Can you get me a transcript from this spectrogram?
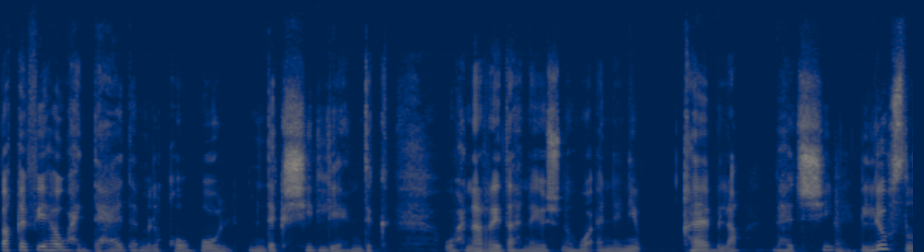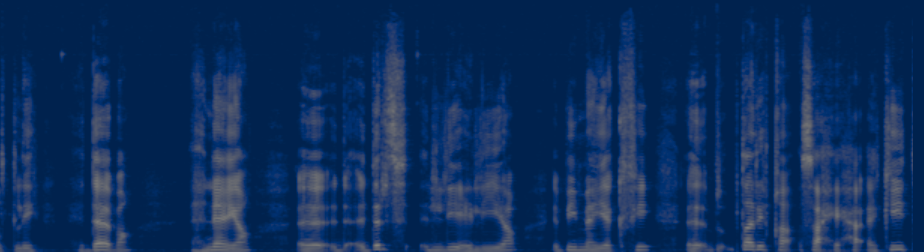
باقي فيها واحد عدم القبول من داك الشيء اللي عندك. وحنا الرضا هنايا شنو هو؟ أنني قابلة بهذا الشيء اللي وصلت ليه. دابا هنايا آه، درت اللي عليا بما يكفي آه، بطريقة صحيحة أكيد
